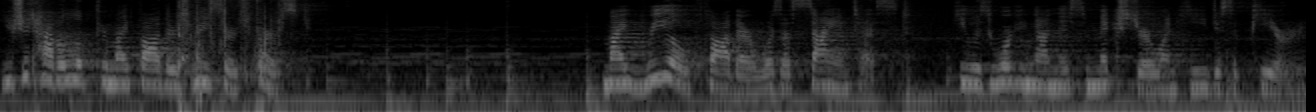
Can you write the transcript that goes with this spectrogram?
You should have a look through my father's research first. My real father was a scientist. He was working on this mixture when he disappeared.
